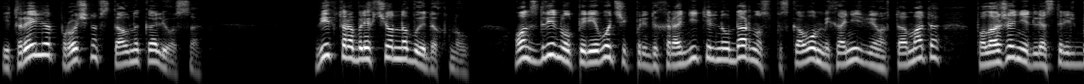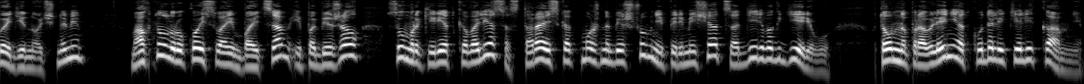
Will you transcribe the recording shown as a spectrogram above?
и трейлер прочно встал на колеса. Виктор облегченно выдохнул. Он сдвинул переводчик предохранитель на ударно-спусковом механизме автомата в положение для стрельбы одиночными, махнул рукой своим бойцам и побежал в сумраке редкого леса, стараясь как можно бесшумнее перемещаться от дерева к дереву, в том направлении, откуда летели камни.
